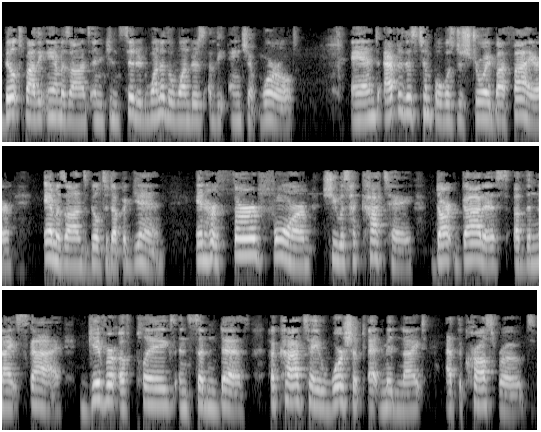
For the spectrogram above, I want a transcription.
built by the Amazons and considered one of the wonders of the ancient world. And after this temple was destroyed by fire, Amazons built it up again. In her third form, she was Hecate, dark goddess of the night sky, giver of plagues and sudden death. Hecate worshipped at midnight at the crossroads.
